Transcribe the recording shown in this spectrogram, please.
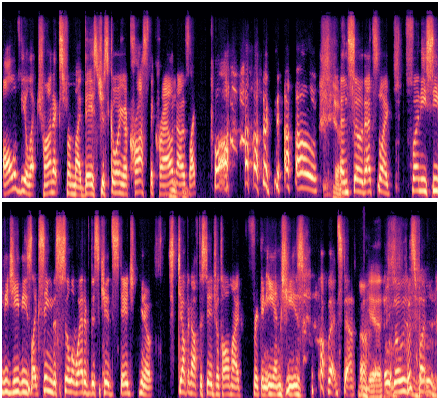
all of the electronics from my bass just going across the crowd. And I was like, oh no. Yeah. And so that's like funny CBGBs, like seeing the silhouette of this kid stage, you know, jumping off the stage with all my freaking EMGs, all that stuff. Yeah, those those, It was fun. those,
